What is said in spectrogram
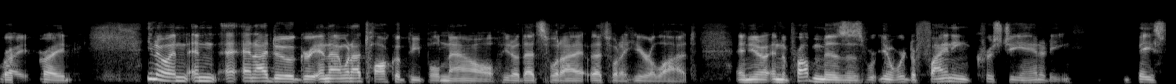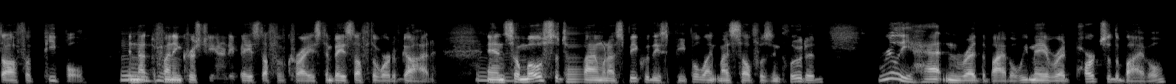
Right, right. You know, and and and I do agree. And I, when I talk with people now, you know, that's what I that's what I hear a lot. And you know, and the problem is, is we're you know we're defining Christianity based off of people and not mm-hmm. defining Christianity based off of Christ and based off the Word of God. Mm-hmm. And so most of the time when I speak with these people, like myself was included, really hadn't read the Bible. We may have read parts of the Bible.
